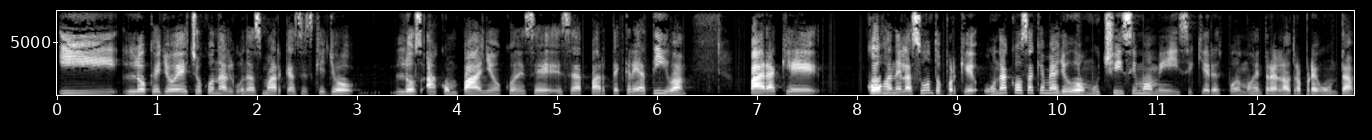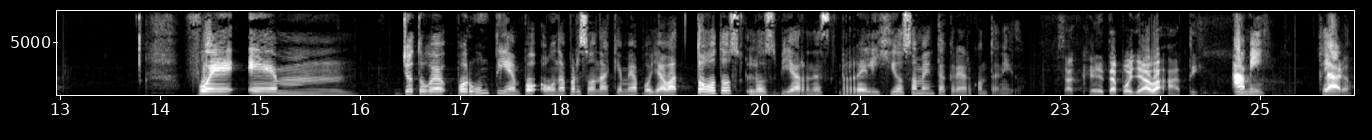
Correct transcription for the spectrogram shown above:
Y lo que yo he hecho con algunas marcas es que yo los acompaño con ese, esa parte creativa para que cojan el asunto, porque una cosa que me ayudó muchísimo a mí, y si quieres podemos entrar en la otra pregunta, fue, em, yo tuve por un tiempo a una persona que me apoyaba todos los viernes religiosamente a crear contenido. O sea, que te apoyaba a ti. A mí, claro.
